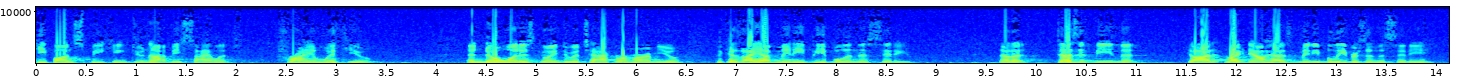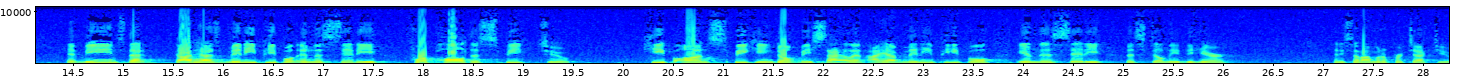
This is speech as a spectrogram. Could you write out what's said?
Keep on speaking. Do not be silent, for I am with you. And no one is going to attack or harm you, because I have many people in this city. Now, that doesn't mean that God right now has many believers in the city. It means that God has many people in the city for Paul to speak to. Keep on speaking. Don't be silent. I have many people in this city that still need to hear. And he said, I'm going to protect you.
